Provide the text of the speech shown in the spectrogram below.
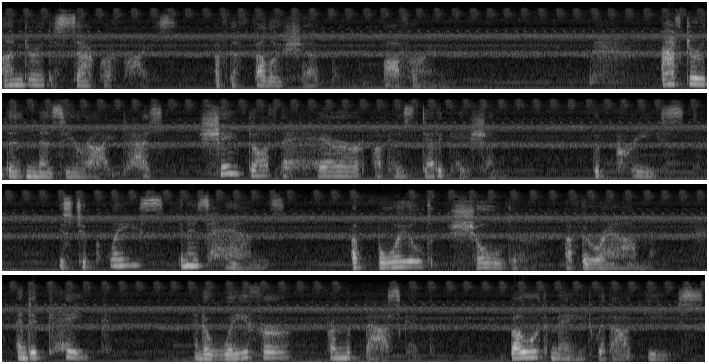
under the sacrifice of the fellowship offering. After the Nazirite has shaved off the hair of his dedication, the priest is to place in his hands a boiled shoulder of the ram, and a cake, and a wafer from the basket, both made without yeast.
